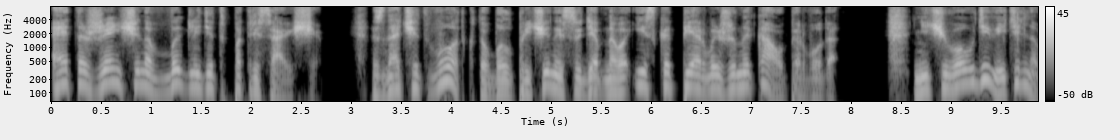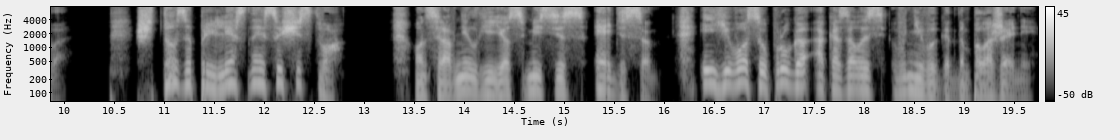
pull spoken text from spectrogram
эта женщина выглядит потрясающе. Значит, вот кто был причиной судебного иска первой жены Каупервуда. Ничего удивительного. Что за прелестное существо? Он сравнил ее с миссис Эдисон, и его супруга оказалась в невыгодном положении.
